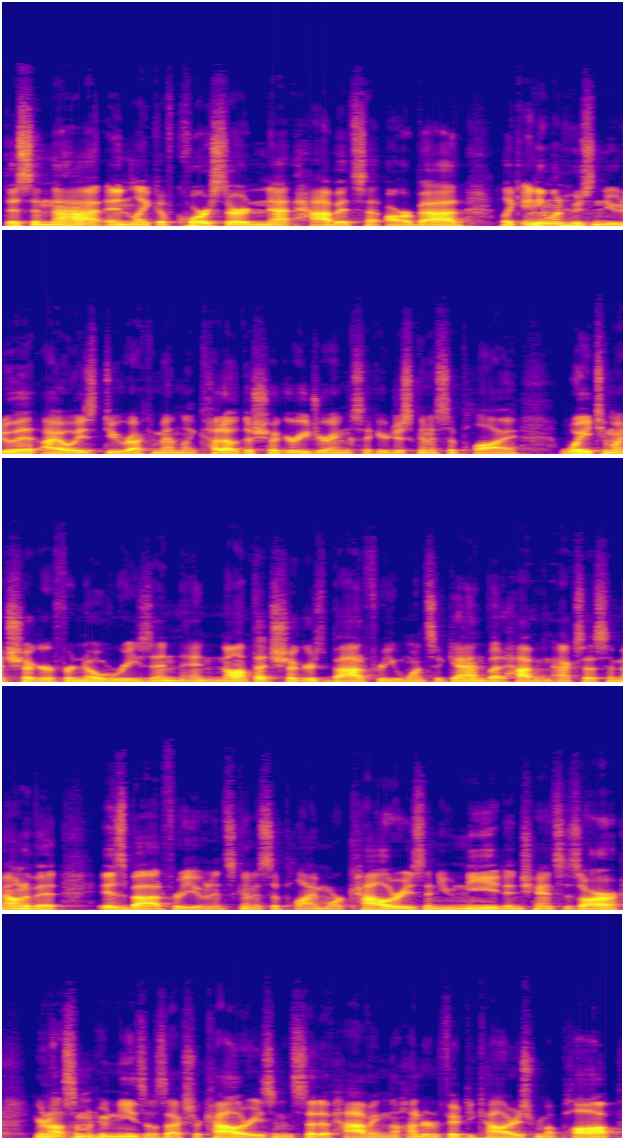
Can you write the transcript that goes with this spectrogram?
this and that. And like, of course, there are net habits that are bad. Like anyone who's new to it, I always do recommend like cut out the sugary drinks. Like you're just going to supply way too much sugar for no reason. And not that sugar's bad for you once again, but having excess amount of it is bad for you and it's going to supply more calories than you need. And chances are you're not someone who needs those extra calories. And instead of having the 150 calories from a pop,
